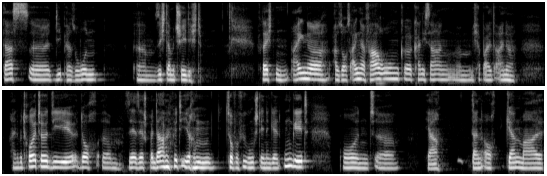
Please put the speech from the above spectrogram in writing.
dass äh, die Person ähm, sich damit schädigt. Vielleicht ein eigener, also aus eigener Erfahrung äh, kann ich sagen, ähm, ich habe halt eine, eine Betreute, die doch ähm, sehr, sehr spendabel mit ihrem zur Verfügung stehenden Geld umgeht und äh, ja, dann auch gern mal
